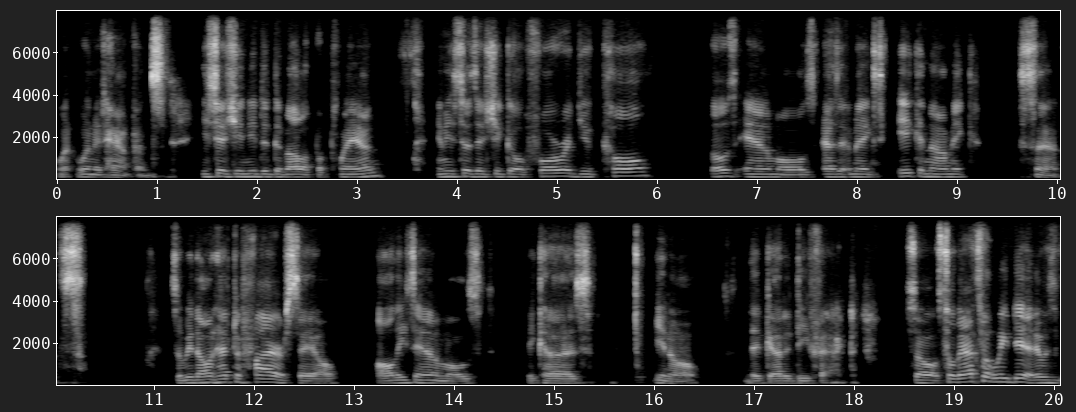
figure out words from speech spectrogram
when, when it happens. He says you need to develop a plan, and he says as you go forward, you cull those animals as it makes economic sense. So we don't have to fire sale all these animals because, you know, they've got a defect. So, so that's what we did. It was.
